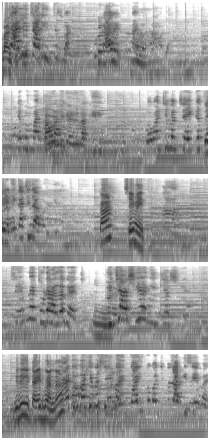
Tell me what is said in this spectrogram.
बांध. चालेल चालेल इथेच मान. काय होत नाही बाबा मला. ते पण मान दोघांची बघ एकच एकाचीच आवडली का? सेम आहेत. सेम नाही थोडे अलग आहेत. हिची अशी आहे आणि हिची अशी आहे. दीदी टाईट बांध ना? या दोघांचे पण सेम आहे काही दोघांची पण राखी सेम आहे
